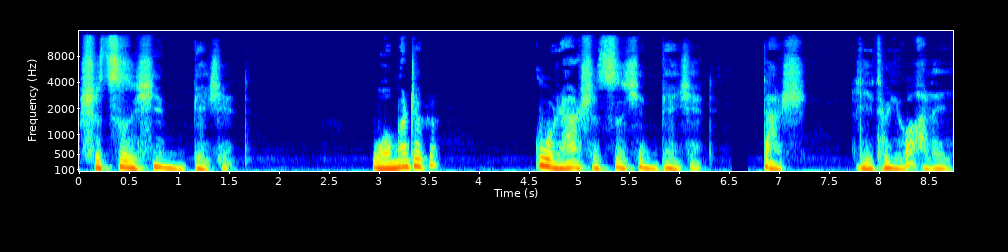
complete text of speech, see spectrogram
是自信变现的。我们这个固然是自信变现的，但是里头有阿赖耶，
